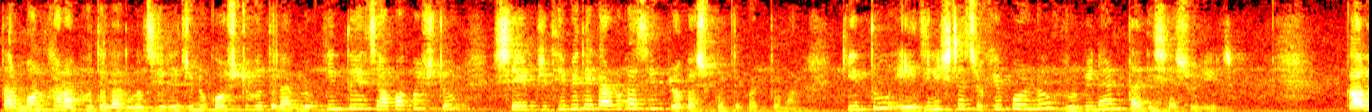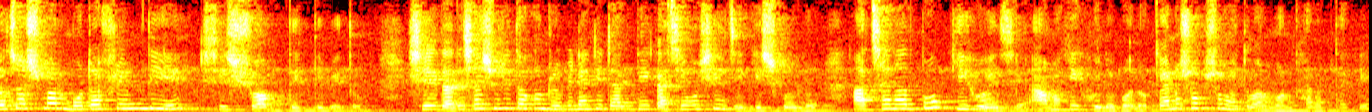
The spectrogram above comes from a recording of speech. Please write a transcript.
তার মন খারাপ হতে লাগল, ছেলের জন্য কষ্ট হতে লাগল। কিন্তু এই চাপা কষ্ট সেই পৃথিবীতে কারও কাছে প্রকাশ করতে পারতো না। কিন্তু এই জিনিসটা চোখে পড়ল রুবিনার দাদি শাশুড়ির কালো চশমার মোটা ফ্রেম দিয়ে সে সব দেখতে পেত। সেই দাদি শাশুড়ি তখন রুবিনাকে ডাক দিয়ে কাছে বসিয়ে জিজ্ঞেস করল আচ্ছা নাথবো কি হয়েছে? আমাকে খুলে বলো। কেন সব সময় তোমার মন খারাপ থাকে?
